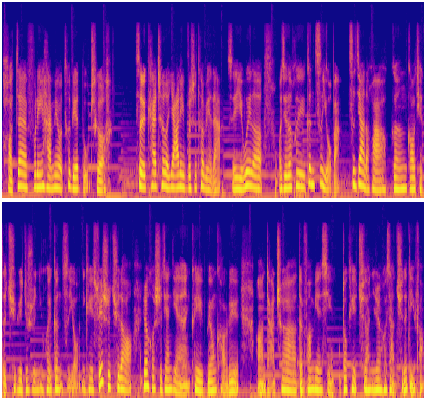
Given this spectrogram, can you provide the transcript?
好在涪陵还没有特别堵车。所以开车的压力不是特别大，所以为了我觉得会更自由吧。自驾的话跟高铁的区别就是你会更自由，你可以随时去到任何时间点，可以不用考虑啊打车啊的方便性，都可以去到你任何想去的地方。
